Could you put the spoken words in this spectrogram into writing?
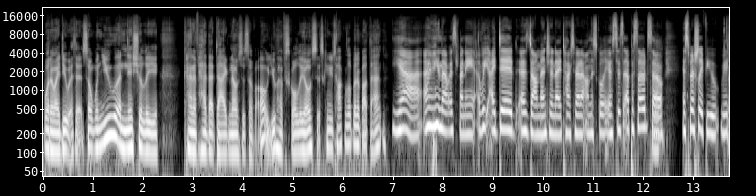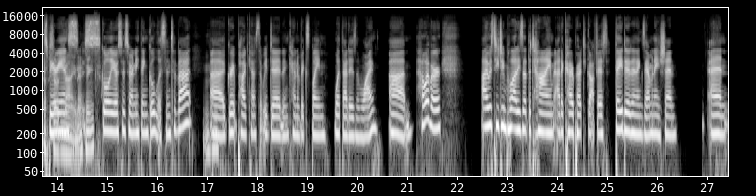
What do I do with it? So when you initially kind of had that diagnosis of, oh, you have scoliosis. Can you talk a little bit about that? Yeah. I mean, that was funny. We I did, as Dom mentioned, I talked about it on the scoliosis episode. So yeah. Especially if you experience nine, scoliosis or anything, go listen to that. Mm-hmm. Uh, great podcast that we did and kind of explain what that is and why. Um, however, I was teaching Pilates at the time at a chiropractic office. They did an examination and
